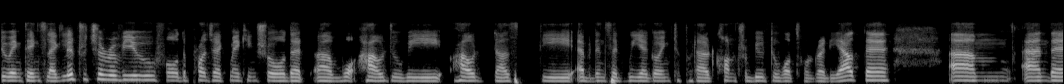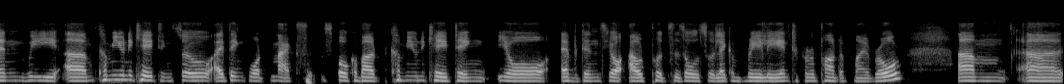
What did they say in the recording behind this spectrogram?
doing things like literature review for the project, making sure that uh, what, how do we, how does the evidence that we are going to put out contribute to what's already out there. Um, and then we um, communicating. So I think what Max spoke about communicating your evidence, your outputs is also like a really integral part of my role. Um, uh,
